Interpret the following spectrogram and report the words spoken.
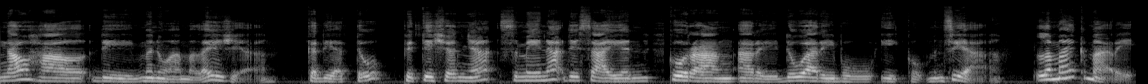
ngau hal di menua Malaysia. Kedia tu, petitionnya semena disain kurang ari 2000 ikut mensia. Lemai kemari,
